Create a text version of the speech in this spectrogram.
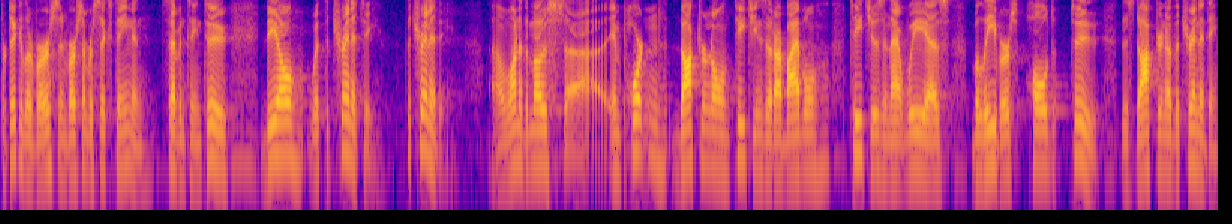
particular verse, in verse number 16 and 17 too, deal with the Trinity. The Trinity. Uh, one of the most uh, important doctrinal teachings that our Bible teaches and that we as believers hold to this doctrine of the Trinity.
